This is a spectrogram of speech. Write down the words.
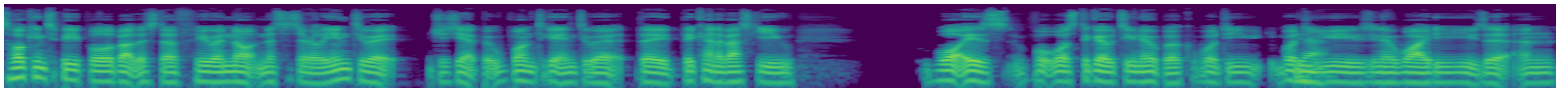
talking to people about this stuff who are not necessarily into it just yet, but want to get into it. They they kind of ask you, what is what what's the go to notebook? What do you what Yeah. do you use? You know, why do you use it? And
